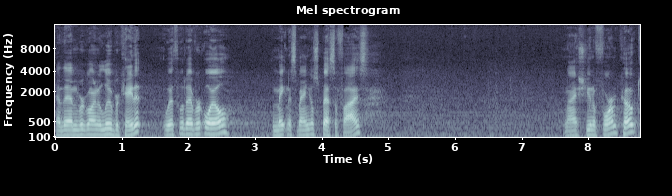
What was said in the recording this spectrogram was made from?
And then we're going to lubricate it with whatever oil the maintenance manual specifies. Nice uniform coat.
